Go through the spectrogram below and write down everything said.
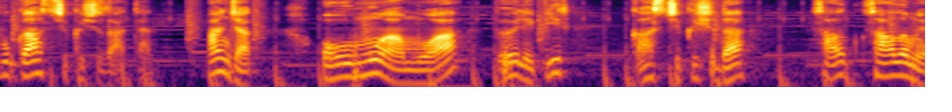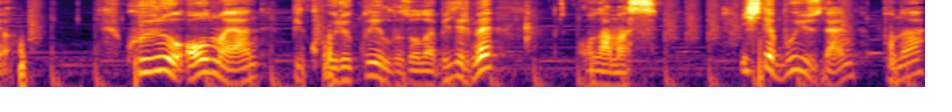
bu gaz çıkışı zaten. Ancak Oumuamua böyle bir gaz çıkışı da sağ sağlamıyor. Kuyruğu olmayan bir kuyruklu yıldız olabilir mi? Olamaz. İşte bu yüzden buna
